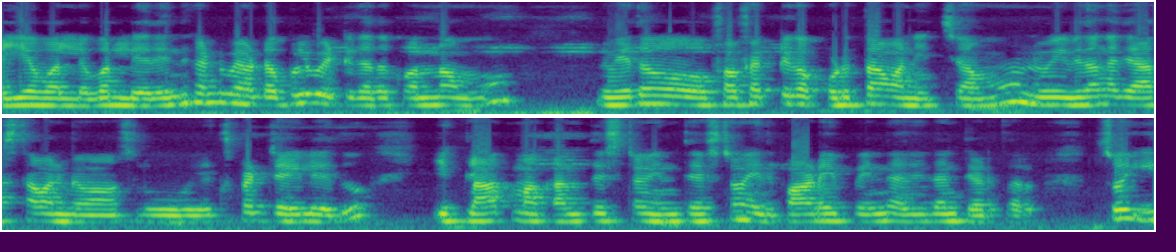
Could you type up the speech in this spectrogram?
అయ్యే వాళ్ళు ఎవరు లేరు. ఎందుకంటే మేము డబ్బులు పెట్టి కదా కొన్నాము. నువ్వేదో పర్ఫెక్ట్గా కుడతావని ఇచ్చాము నువ్వు ఈ విధంగా చేస్తావని మేము అసలు ఎక్స్పెక్ట్ చేయలేదు. ఈ క్లాత్ మాకు అంత ఇష్టం ఇంత ఇష్టం ఇది పాడైపోయింది అది ఇదని తిడతారు. సో ఈ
